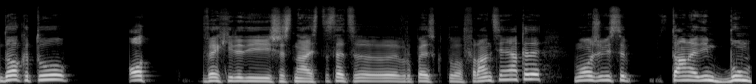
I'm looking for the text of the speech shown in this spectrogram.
докато от 2016, след европейското във Франция някъде, може би се стана един бум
